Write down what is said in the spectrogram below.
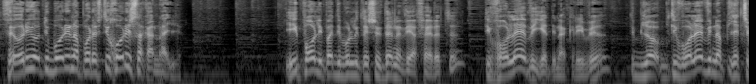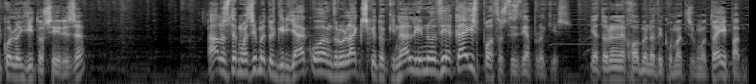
Θεωρεί ότι μπορεί να πορευτεί χωρίς τα κανάλια. Η υπόλοιπη αντιπολίτευση δεν ενδιαφέρεται. Τη βολεύει για την ακρίβεια. Τη, πλιο- τη βολεύει να πλιατσικολογεί το ΣΥΡΙΖΑ. Άλλωστε, μαζί με τον Κυριάκο, ο Ανδρουλάκης και το Κινάλι είναι ο διακαής πόθος της διαπλοκής για τον ελεγχόμενο δικοματισμό. Το είπαμε.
